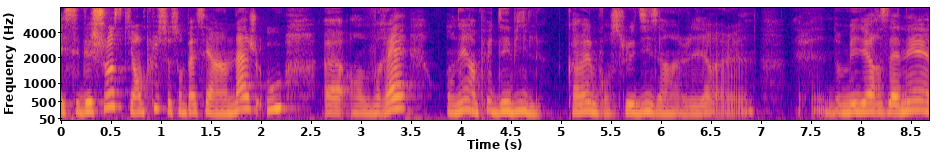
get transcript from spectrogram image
Et c'est des choses qui en plus se sont passées à un âge où, euh, en vrai, on est un peu débile, quand même, qu'on se le dise. Hein. Je veux dire, euh, euh, nos meilleures années,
